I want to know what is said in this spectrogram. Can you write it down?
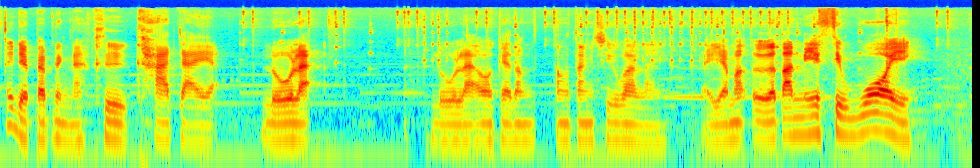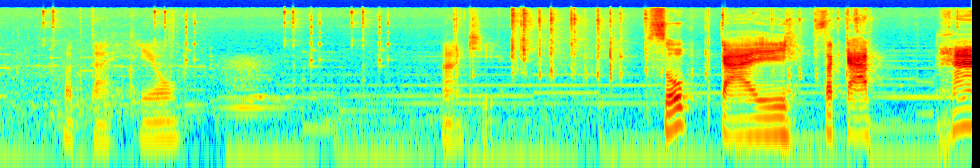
เอ้ยเดี๋ยวแป๊บหนึ่งนะ คือคาใจอะรู้ละ รู้ละว่าแกต้องต้องตั้งชื่อว่าอะไร แต่อย่ามาเออตอนนี้สิโว้ยว่าแต่เฮล โอเค ซุปไก่สกัดห้า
